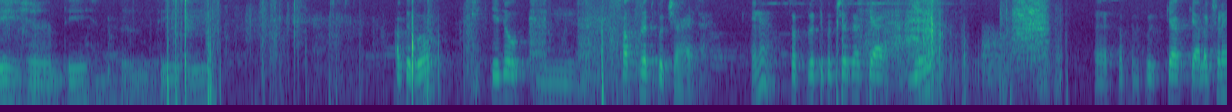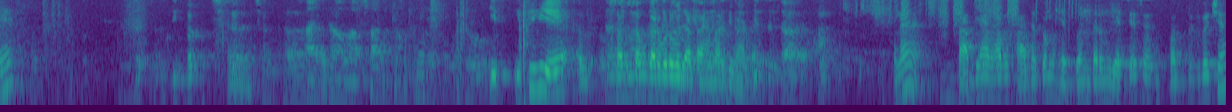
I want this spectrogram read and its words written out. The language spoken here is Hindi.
शांति शांति शांति। अब देखो ये जो सत प्रतिपक्ष आया था है ना? सत प्रतिपक्ष का क्या ये है? सत प्रतिपक्ष क्या क्या लक्षण है? इस इसीलिए सब सब गड़बड़ हो जाता है हमारे दिमाग में। है ना? साध्याभाव साधकम हेतुअंतरम यश सत प्रतिपक्ष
